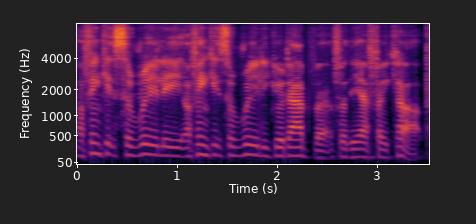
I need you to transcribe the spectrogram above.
I think it's a really I think it's a really good advert for the FA Cup.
